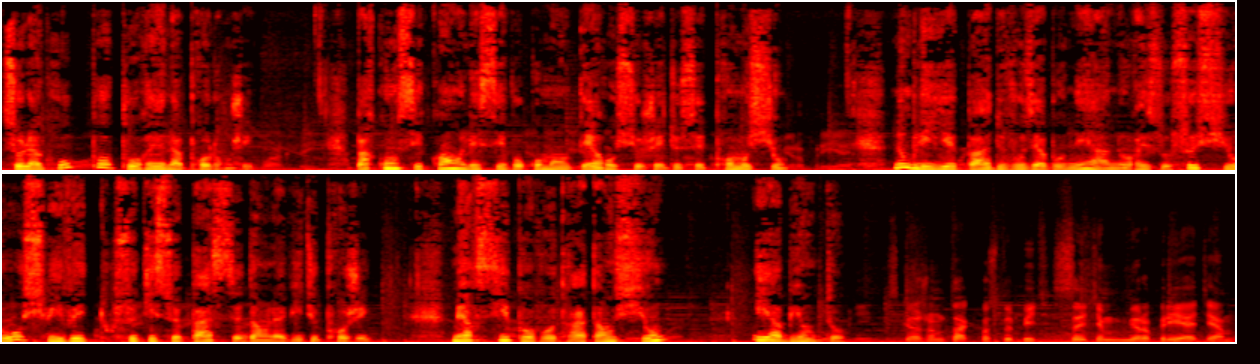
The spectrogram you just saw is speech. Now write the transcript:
cela groupe pourrait la prolonger. Par conséquent, laissez vos commentaires au sujet de cette promotion. N'oubliez pas de vous abonner à nos réseaux sociaux, suivez tout ce qui se passe dans la vie du projet. Merci pour votre attention et à bientôt. Скажем так, поступить с этим мероприятием.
